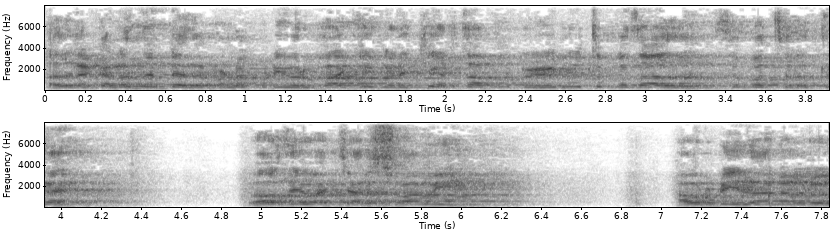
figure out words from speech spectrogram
அதில் கலந்துட்டு அதை பண்ணக்கூடிய ஒரு பாக்கியம் கிடைச்சி அடுத்தாப்புல எழுநூத்தி ஒன்பதாவது சம்பத்சரத்தில் வாசுதேவாச்சார சுவாமி அவருடையதான ஒரு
